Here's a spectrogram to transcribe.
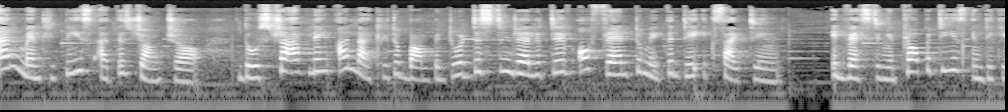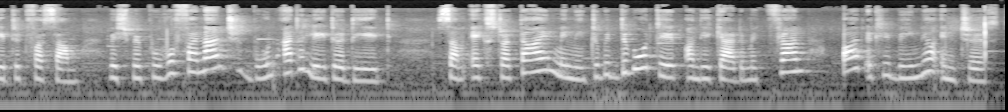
and mental peace at this juncture. Those traveling are likely to bump into a distant relative or friend to make the day exciting. Investing in property is indicated for some, which may prove a financial boon at a later date. Some extra time may need to be devoted on the academic front, but it will be in your interest.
